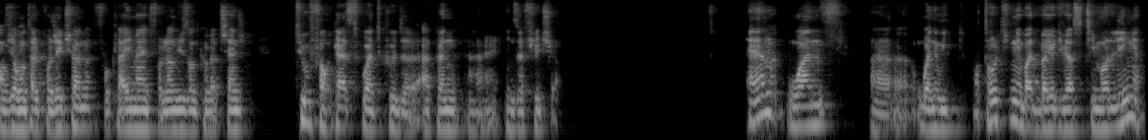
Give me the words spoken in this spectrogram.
environmental projection for climate, for land use and cover change to forecast what could happen in the future. And one, when we are talking about biodiversity modeling,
